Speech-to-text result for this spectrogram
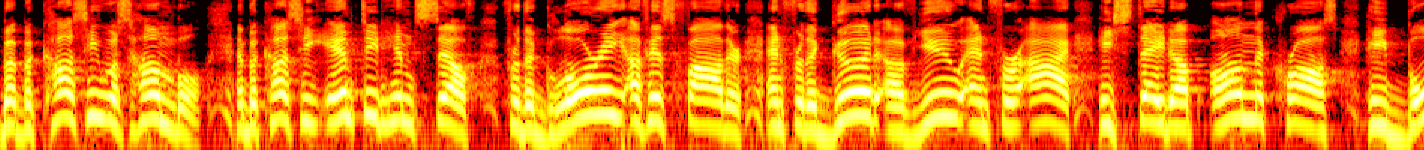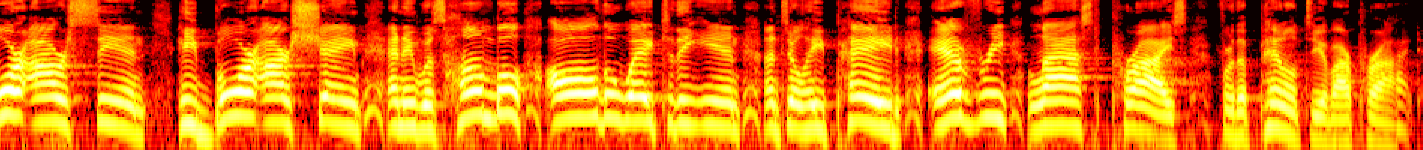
But because he was humble and because he emptied himself for the glory of his Father and for the good of you and for I, he stayed up on the cross. He bore our sin, he bore our shame, and he was humble all the way to the end until he paid every last price for the penalty of our pride.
